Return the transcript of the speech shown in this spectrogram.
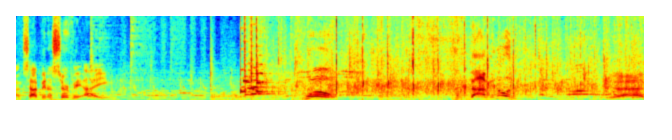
Ang sabi ng survey ay... Wow! Ang dami nun! Yan.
